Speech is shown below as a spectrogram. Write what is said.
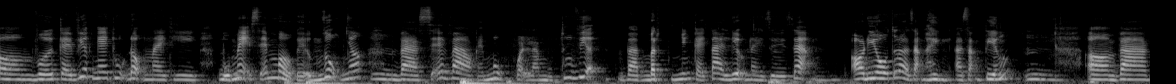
Uh, với cái việc nghe thụ động này thì bố mẹ sẽ mở cái ứng dụng nhá ừ. và sẽ vào cái mục gọi là mục thư viện và bật những cái tài liệu này dưới dạng audio tức là dạng hình à dạng tiếng ừ. uh, và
